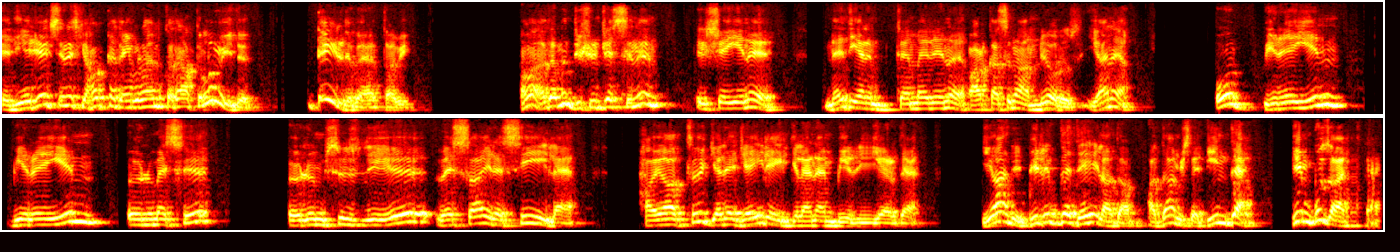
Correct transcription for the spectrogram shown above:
E diyeceksiniz ki hakikaten İbrahim bu kadar akıllı mıydı? Değildi be tabii. Ama adamın düşüncesinin şeyini ne diyelim temelini arkasını anlıyoruz. Yani o bireyin bireyin ölmesi, ölümsüzlüğü vesairesiyle hayatı geleceğiyle ilgilenen bir yerde. Yani bilimde değil adam. Adam işte dinde. Din bu zaten.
